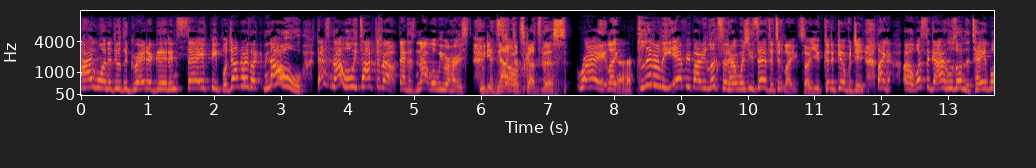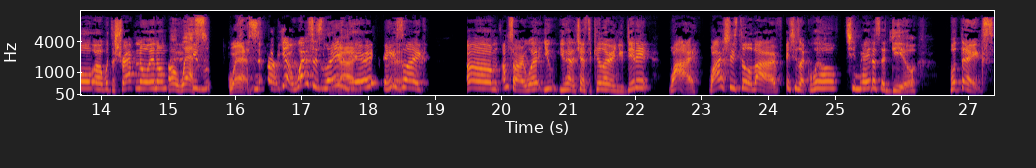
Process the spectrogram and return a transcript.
I want to do the greater good and save people. John Dorie's like, no, that's not what we talked about. That is not what we rehearsed. We did And not so- discuss this. Right. Like Yeah. literally everybody looks at her when she says it too. Like, so you could have killed Virginia. Like, uh, what's the guy who's on the table, uh, with the shrapnel in him? Oh, Wes. He's, Wes. uh, yeah, Wes is laying guy. there and he's Yeah. like, um, I'm sorry, what? You, you had a chance to kill her and you did it? Why? Why is she still alive? And she's like, well, she made us a deal. Well, thanks.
